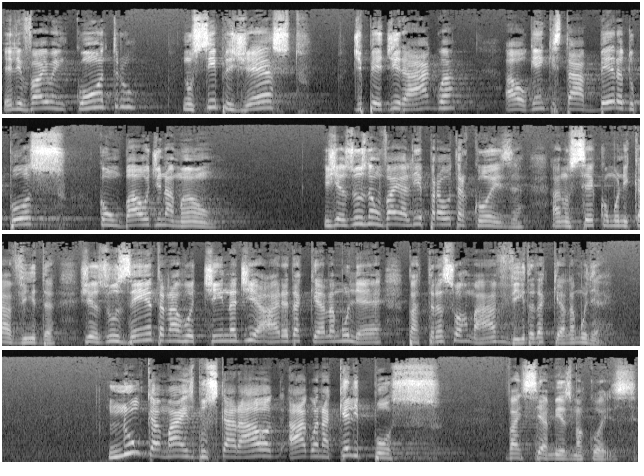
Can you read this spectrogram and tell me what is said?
Ele vai ao encontro no simples gesto de pedir água a alguém que está à beira do poço com um balde na mão. E Jesus não vai ali para outra coisa, a não ser comunicar a vida. Jesus entra na rotina diária daquela mulher para transformar a vida daquela mulher. Nunca mais buscar água naquele poço vai ser a mesma coisa.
